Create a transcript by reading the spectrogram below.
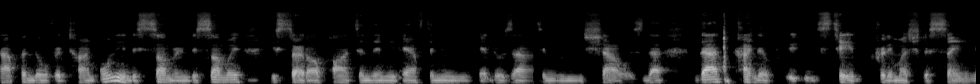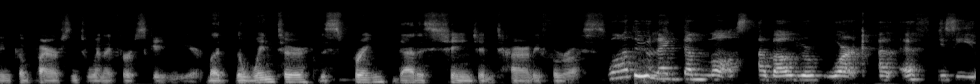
happened over time. Only in the summer. In the summer you start off hot and then in the afternoon you get those afternoon showers. That that kind of stayed pretty much the same in comparison to when i first came here. But the winter the spring that has changed entirely for us. What do you like the most about your work at fgcu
